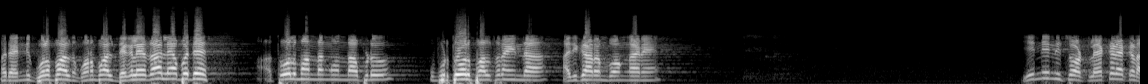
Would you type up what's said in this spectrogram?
మరి అన్ని గుణపాలు గుణపాలు దిగలేదా? లేకపోతే తోలు మందంగా ఉందా అప్పుడు? ఇప్పుడు తోలు పలసనైందా అధికారం పోగానే? ఎన్నెన్ని చోట్ల ఎక్కడెక్కడ?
